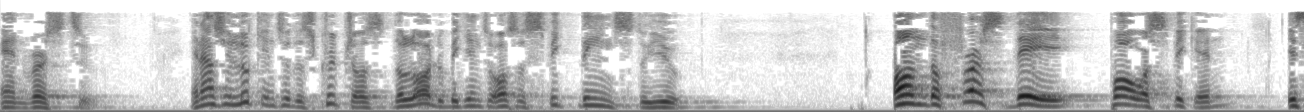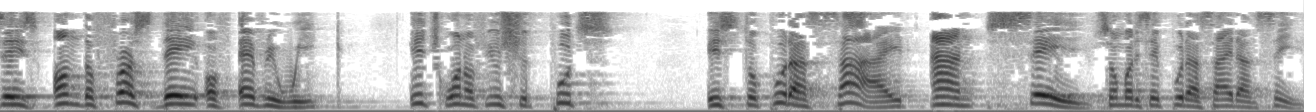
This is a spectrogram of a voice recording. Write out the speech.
and verse 2. And as you look into the scriptures, the Lord will begin to also speak things to you. On the first day, Paul was speaking, he says, On the first day of every week, each one of you should put is to put aside and save. Somebody say, put aside and save.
